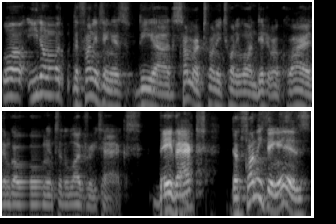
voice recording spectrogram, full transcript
Well, you know? The funny thing is, the uh, summer of 2021 didn't require them going into the luxury tax. They've actually. The funny thing is,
